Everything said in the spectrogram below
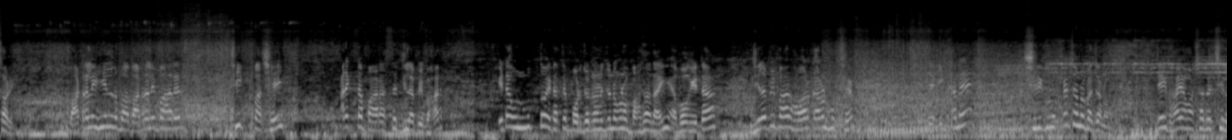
সরি বাটালি হিল বা বাটালি পাহাড়ের ঠিক পাশেই আরেকটা পাহাড় আছে জিলাপি পাহাড়। এটা উন্মুক্ত, এটাতে পর্যটনের জন্য কোনো বাধা নাই এবং এটা জিলাপি পাহাড় হওয়ার কারণ হচ্ছে যে এখানে সিঁড়িগুলো পেঁচানো পেঁচানো। যেই ভাই আমার সাথে ছিল,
